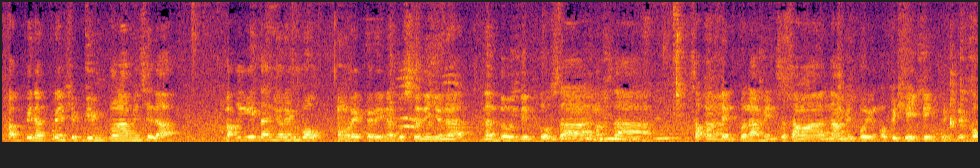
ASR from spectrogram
pag pinag-friendship game po namin sila, makikita nyo rin po yung referee na gusto ninyo na nandoon din po sa ano sa sa content po namin, sasama namin po yung officiating, siyempre po.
